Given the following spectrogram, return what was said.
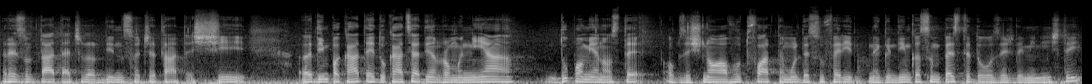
rezultate a celor din societate și uh, din păcate educația din România după 1989 a avut foarte mult de suferit. Ne gândim că sunt peste 20 de miniștri,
